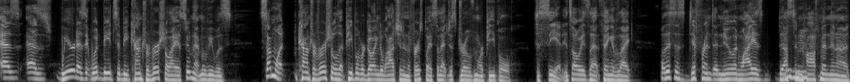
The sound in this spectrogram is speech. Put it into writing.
as as weird as it would be to be controversial, I assume that movie was somewhat controversial that people were going to watch it in the first place, so that just drove more people to see it. It's always that thing of like, oh, this is different and new, and why is Dustin Mhm. Hoffman in a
